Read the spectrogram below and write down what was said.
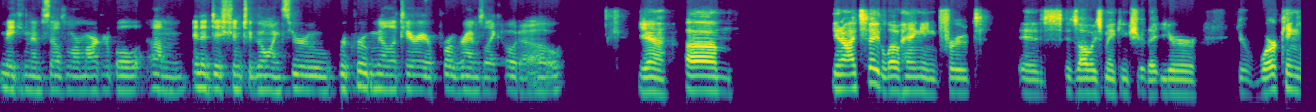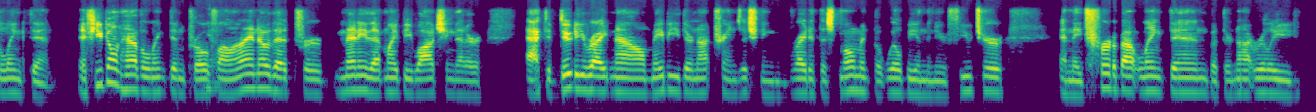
making themselves more marketable, um, in addition to going through recruit military or programs like O2O? Yeah, um, you know, I'd say low hanging fruit is is always making sure that you're you're working LinkedIn. If you don't have a LinkedIn profile, yeah. and I know that for many that might be watching that are active duty right now, maybe they're not transitioning right at this moment, but will be in the near future. And they've heard about LinkedIn, but they're not really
